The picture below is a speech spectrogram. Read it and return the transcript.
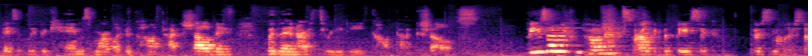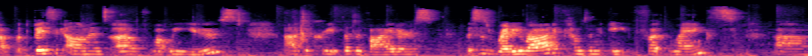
basically became is more of like a compact shelving within our 3D compact shelves. These are the components, or like the basic, there's some other stuff, but the basic elements of what we used uh, to create the dividers. This is Ready Rod, it comes in eight foot lengths. Um,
